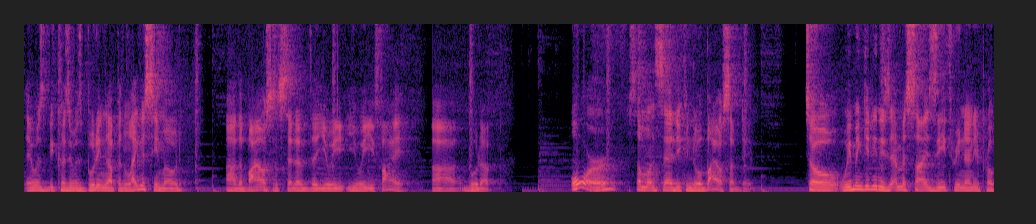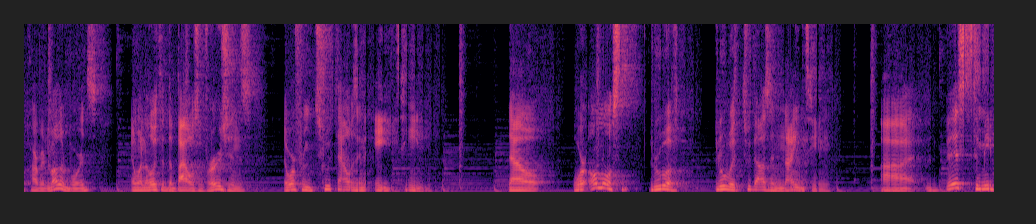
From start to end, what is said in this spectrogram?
It was because it was booting up in legacy mode, uh, the BIOS instead of the UE, UEFI uh, boot up. Or someone said you can do a BIOS update. So we've been getting these MSI Z390 Pro Carbon motherboards, and when I looked at the BIOS versions, they were from 2018. Now we're almost through of through with 2019. Uh, this to me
